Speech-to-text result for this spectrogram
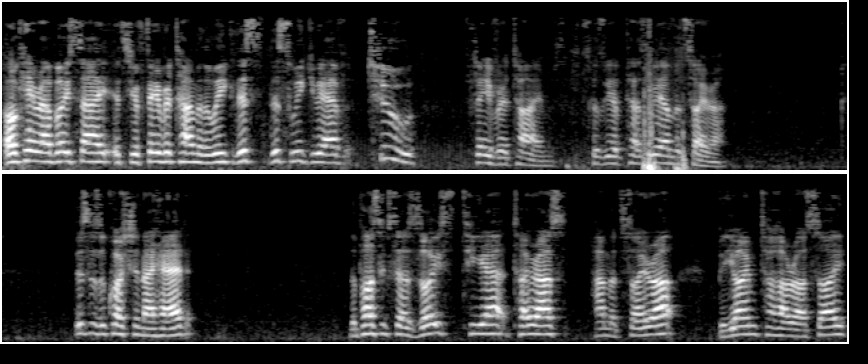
Okay, Rabbi Sai, it's your favorite time of the week. This this week you have two favorite times because we have Tazriya Mitzayra. This is a question I had. The pasuk says, "Zois tia tairas hamitzayra b'yom taharasai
